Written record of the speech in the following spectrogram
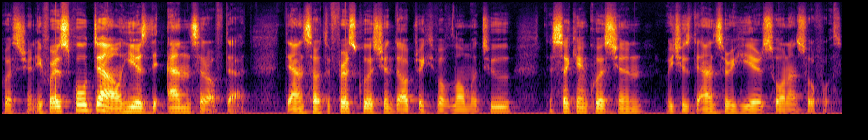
question. If I scroll down here's the answer of that. The answer of the first question the objective of llama 2 the second question which is the answer here so on and so forth.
